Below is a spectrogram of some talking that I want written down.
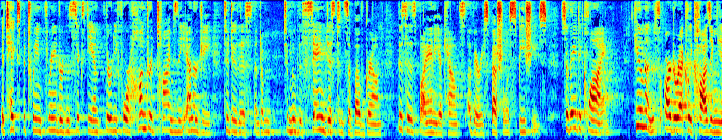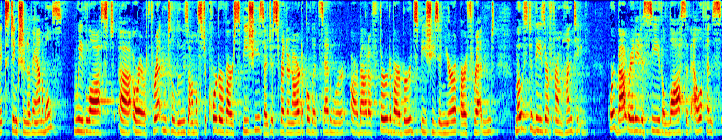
It takes between 360 and 3,400 times the energy to do this than to, to move the same distance above ground. This is, by any accounts, a very specialist species. So they decline. Humans are directly causing the extinction of animals. We've lost uh, or are threatened to lose almost a quarter of our species. I just read an article that said we're about a third of our bird species in Europe are threatened. Most of these are from hunting. We're about ready to see the loss of elephants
